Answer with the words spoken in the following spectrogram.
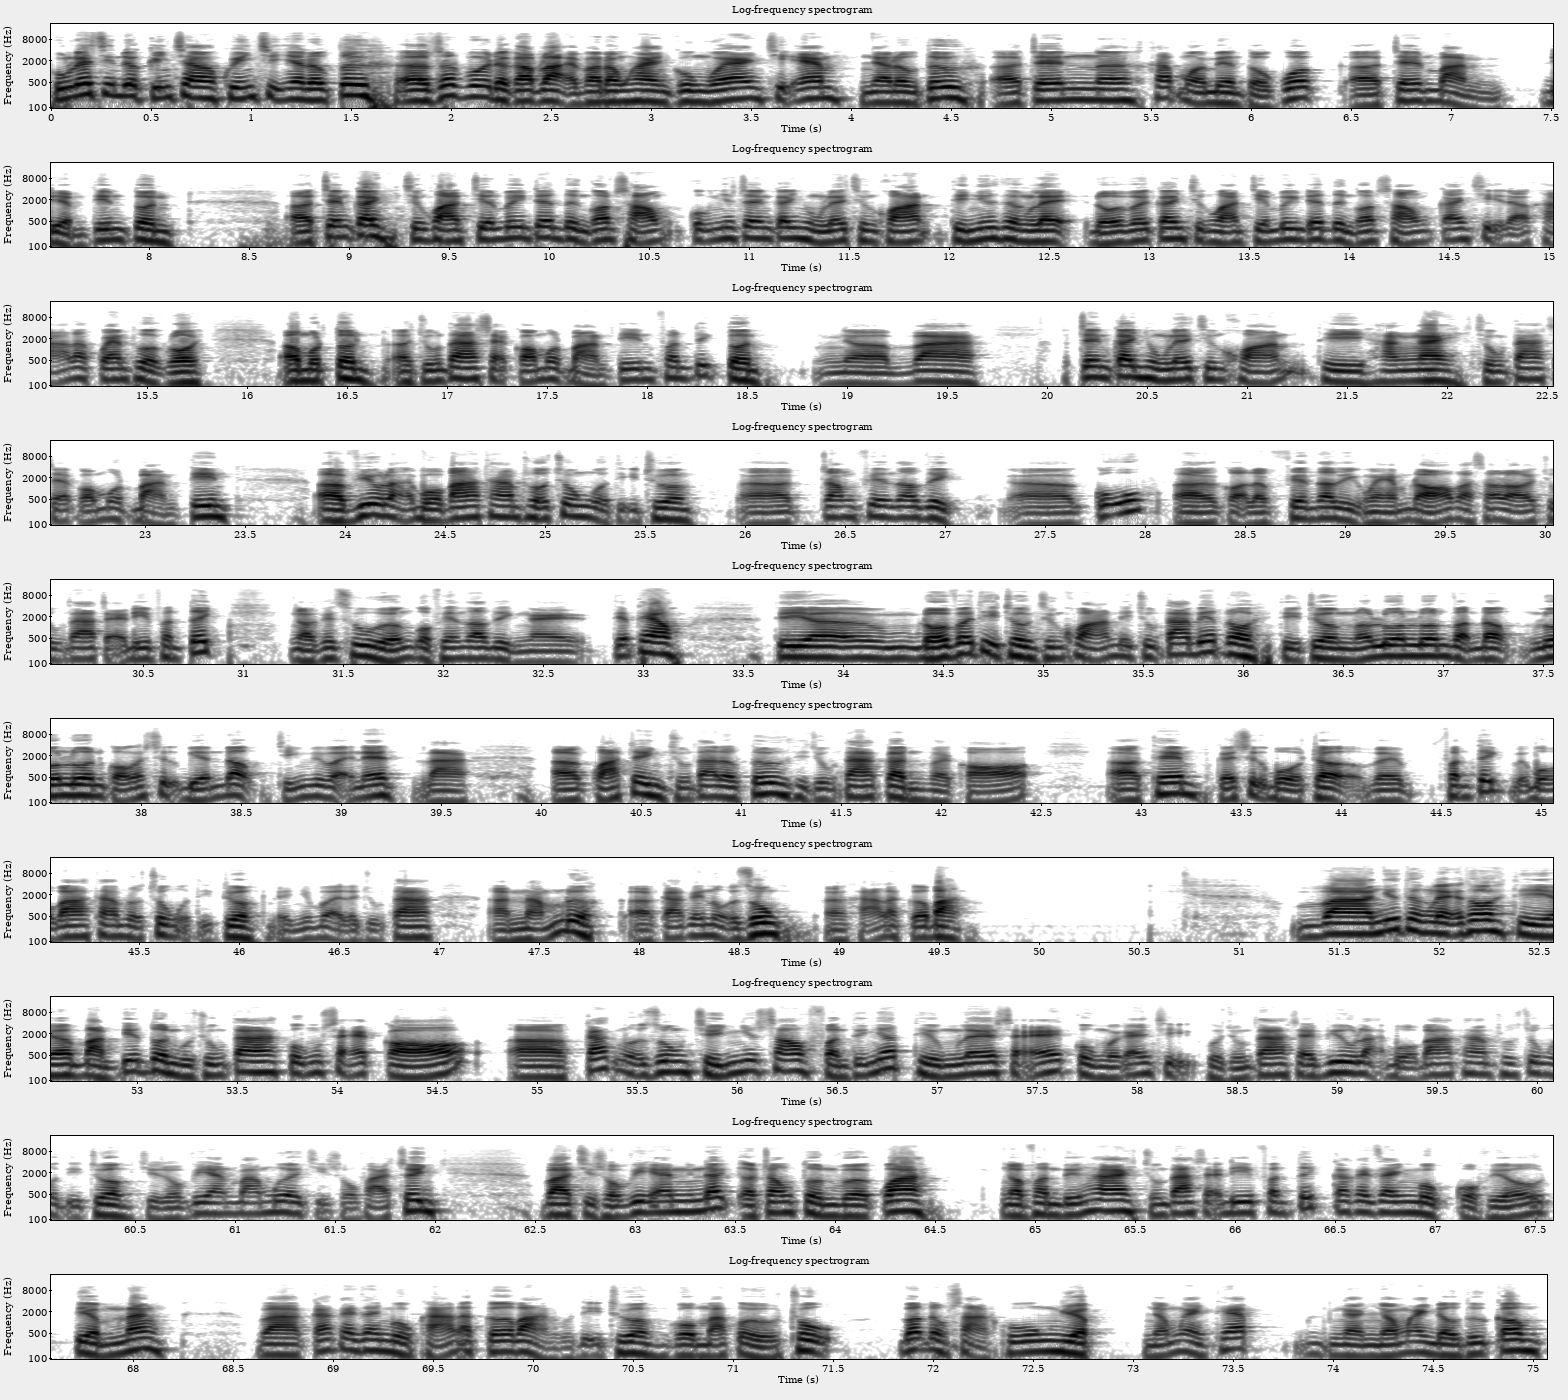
Hùng Lê xin được kính chào quý anh chị nhà đầu tư. À, rất vui được gặp lại và đồng hành cùng với anh chị em nhà đầu tư ở trên ờ, khắp mọi miền Tổ quốc ở trên bản điểm tin tuần ở trên kênh chứng khoán chiến binh trên từng con sóng cũng như trên kênh Hùng Lê chứng khoán thì như thường lệ đối với kênh chứng khoán chiến binh trên từng con sóng các anh chị đã khá là quen thuộc rồi. Ở một tuần chúng ta sẽ có một bản tin phân tích tuần và trên kênh Hùng Lê chứng khoán thì hàng ngày chúng ta sẽ có một bản tin uh, view lại bộ ba tham số chung của thị trường uh, trong phiên giao dịch uh, cũ uh, gọi là phiên giao dịch ngày hôm đó và sau đó chúng ta sẽ đi phân tích uh, cái xu hướng của phiên giao dịch ngày tiếp theo. Thì uh, đối với thị trường chứng khoán thì chúng ta biết rồi thị trường nó luôn luôn vận động luôn luôn có cái sự biến động chính vì vậy nên là uh, quá trình chúng ta đầu tư thì chúng ta cần phải có uh, thêm cái sự bổ trợ về phân tích về bộ ba tham số chung của thị trường. Để như vậy là chúng ta uh, nắm được uh, các cái nội dung uh, khá là cơ bản và như thường lệ thôi thì ờ, bản tin tuần của chúng ta cũng sẽ có uh, các nội dung chính như sau. Phần thứ nhất thì Hùng Lê sẽ cùng với các anh chị của chúng ta sẽ view lại bộ ba tham số chung của thị trường, chỉ số VN30, chỉ số phái sinh và chỉ số VN Index ở trong tuần vừa qua. Ở phần thứ hai chúng ta sẽ đi phân tích các cái danh mục cổ phiếu tiềm năng và các cái danh mục khá là cơ bản của thị trường gồm mã cổ phiếu trụ, bất động sản khu công nghiệp, nhóm ngành thép, nhóm ngành đầu tư công,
